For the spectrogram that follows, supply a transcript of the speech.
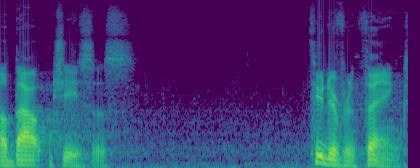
about Jesus. Two different things.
